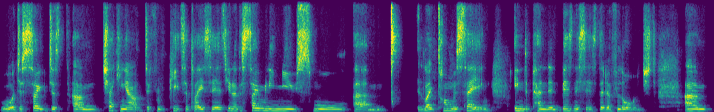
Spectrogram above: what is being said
or just so, just um, checking out different pizza places. You know, there's so many new small um, like Tom was saying, independent businesses that have launched. Um,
